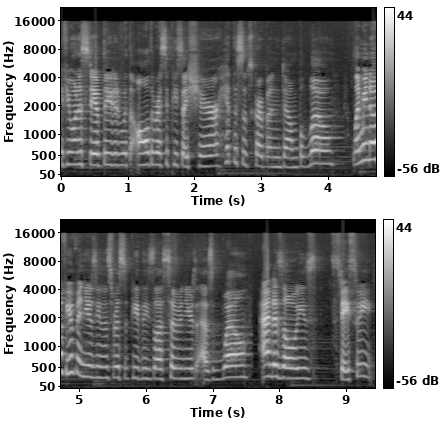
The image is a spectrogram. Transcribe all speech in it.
If you want to stay updated with all the recipes I share, hit the subscribe button down below. Let me know if you've been using this recipe these last seven years as well. And as always, stay sweet.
